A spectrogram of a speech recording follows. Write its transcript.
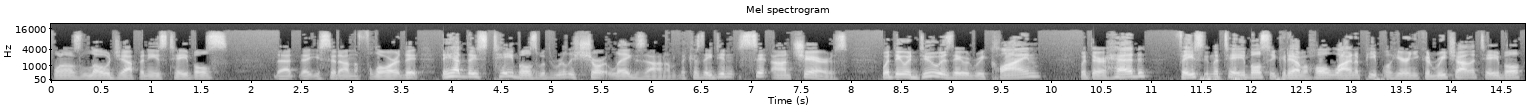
one of those low Japanese tables that, that you sit on the floor, they, they had these tables with really short legs on them because they didn't sit on chairs. What they would do is they would recline with their head facing the table, so you could have a whole line of people here, and you could reach on the table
